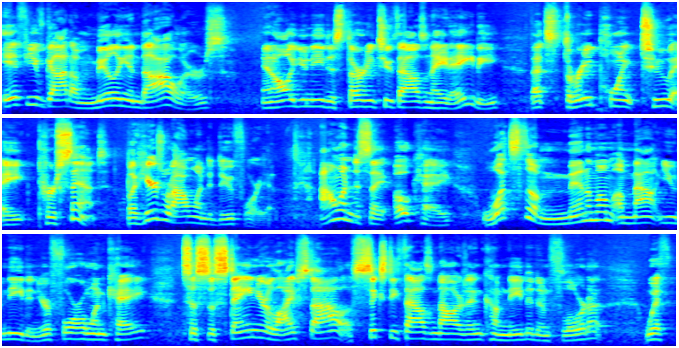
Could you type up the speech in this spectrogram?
If you've got a million dollars and all you need is 32,880, that's 3.28%. But here's what I wanted to do for you. I wanted to say, okay, what's the minimum amount you need in your 401k to sustain your lifestyle of $60,000 income needed in Florida with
